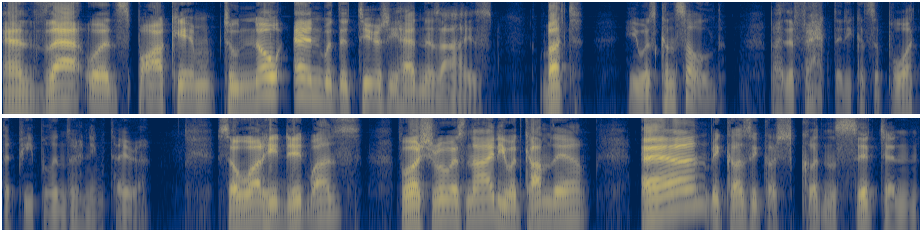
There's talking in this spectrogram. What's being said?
and that would spark him to no end with the tears he had in his eyes. But he was consoled by the fact that he could support the people in learning Torah. So what he did was, for Shavuos night, he would come there, and because he couldn't sit and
